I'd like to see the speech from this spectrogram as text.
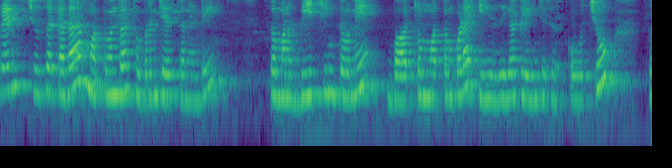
ఫ్రెండ్స్ చూసారు కదా? మొత్తం అంతా శుభ్రం చేస్తానండి. సో మనం బీచింగ్తోనే బాత్రూమ్ మొత్తం కూడా ఈజీగా క్లీన్ చేసేసుకోవచ్చు. సో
